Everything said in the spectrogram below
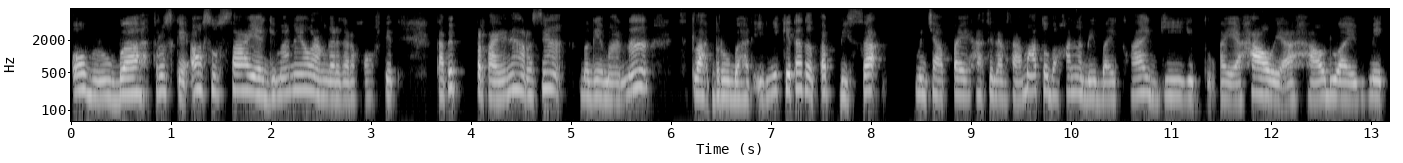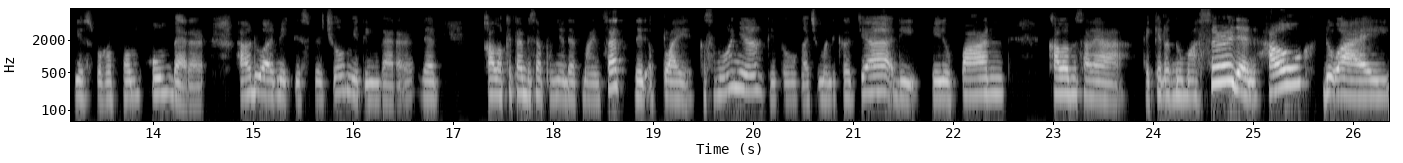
oh berubah terus kayak oh susah ya gimana ya orang gara-gara covid. Tapi pertanyaannya harusnya bagaimana setelah perubahan ini kita tetap bisa mencapai hasil yang sama atau bahkan lebih baik lagi gitu. Kayak how ya how do I make this work from home better? How do I make this virtual meeting better? Dan kalau kita bisa punya that mindset, jadi apply ke semuanya gitu, nggak cuma di kerja, di kehidupan, kalau misalnya I cannot do master, then how do I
